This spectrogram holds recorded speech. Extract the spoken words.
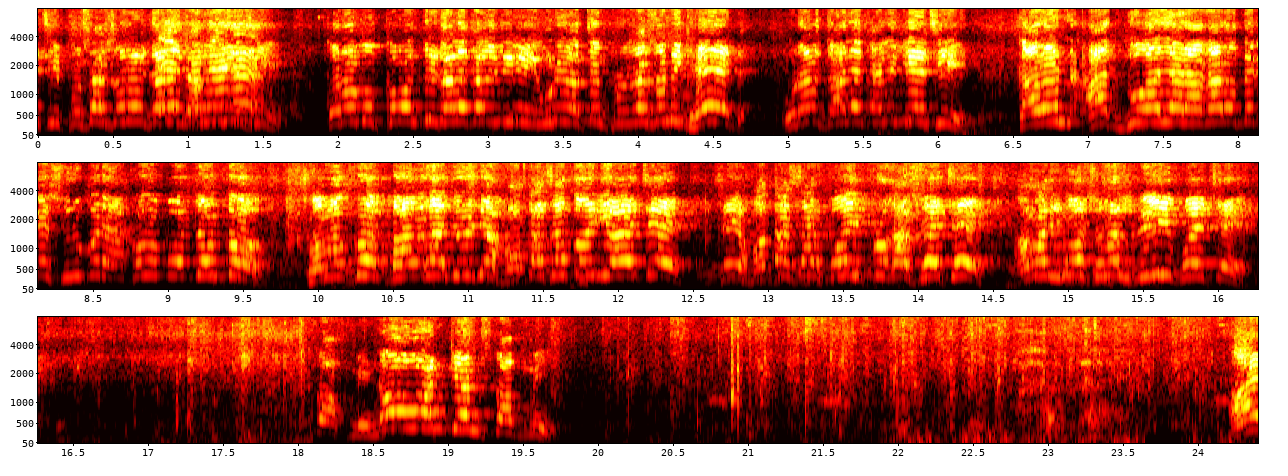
দিয়েছি প্রশাসনের গালে গালি দিয়েছি। কোন মুখ্যমন্ত্রী গালে গালি দিনি উনি হচ্ছেন প্রশাসনিক হেড ওনার গালে গালি দিয়েছি। কারণ আজ দু হাজার এগারো থেকে শুরু করে এখনও পর্যন্ত সমগ্র বাংলা জুড়ে যে হতাশা তৈরি হয়েছে সেই হতাশার বই প্রকাশ হয়েছে আমার ইমোশনাল রিলিফ হয়েছে। Stop me. No one can stop me. I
